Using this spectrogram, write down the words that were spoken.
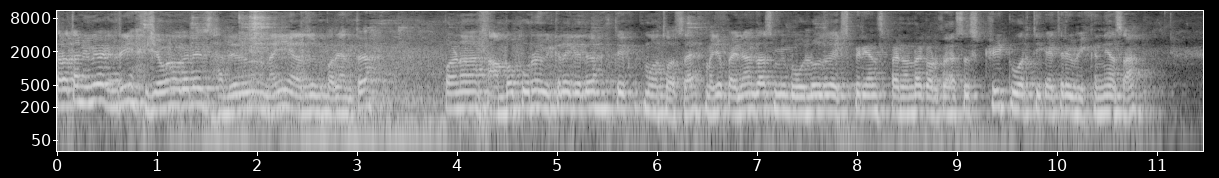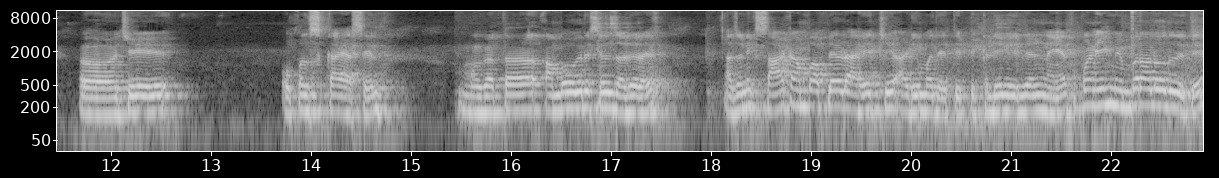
तर आता निघूया घरी. जेवण वगैरे झालेलं नाही अजूनपर्यंत. पण आंबं पूर्ण विकलं गेलं ते खूप महत्त्वाचं आहे. म्हणजे पहिल्यांदाच मी बोललो जो एक्सपिरियन्स पहिल्यांदा करतो आहे असं स्ट्रीटवरती काहीतरी विकण्याचा जे ओपन स्काय असेल. मग आता आंबा वगैरे सेल झालेला आहे. अजून एक साठ आंबा आपल्याकडे आहेत जे आडीमध्ये ते पिकले गेलेले नाही आहेत. पण एक मेंबर आलं होतं तिथे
